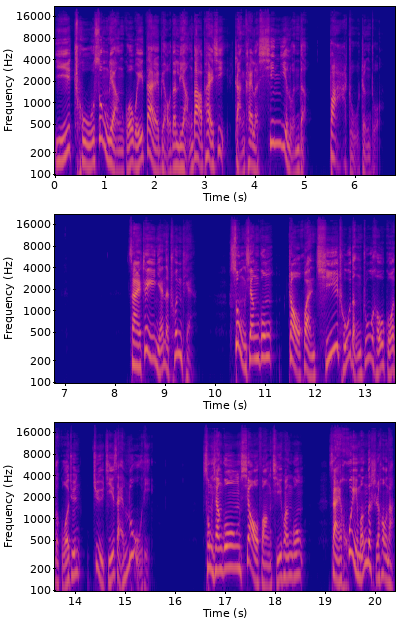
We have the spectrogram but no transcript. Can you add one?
以楚宋两国为代表的两大派系展开了新一轮的霸主争夺。在这一年的春天，宋襄公召唤齐、楚等诸侯国的国君聚集在陆地。宋襄公效仿齐桓公，在会盟的时候呢，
